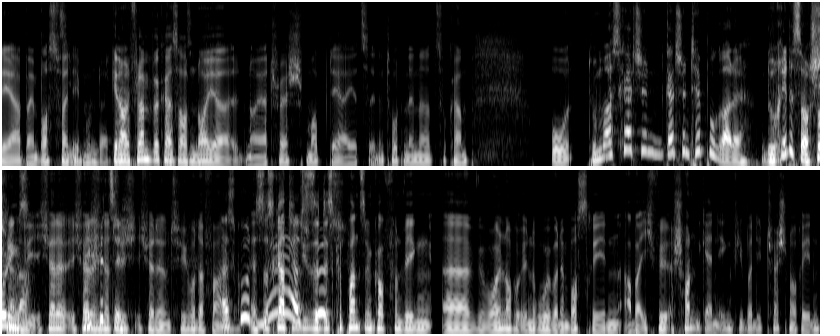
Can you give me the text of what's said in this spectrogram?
der beim Bossfight eben. 700. Genau, der Flammenwirker ist auch ein neuer, neuer Trash-Mob, der jetzt in den Totenländern dazu kam. Und Du machst ganz schön, ganz schön Tempo gerade. Du redest auch Entschuldigen schneller. Sie, ich werde, ich werde, Ich natürlich, ich werde natürlich runterfahren. Alles gut. Es ist Ja, gerade diese gut. Diskrepanz im Kopf von wegen, äh, wir wollen noch in Ruhe über den Boss reden, aber ich will schon gern irgendwie über die Trash noch reden.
